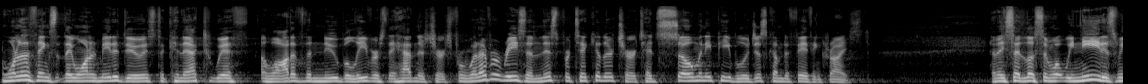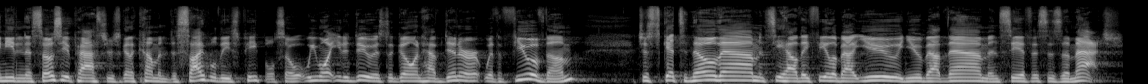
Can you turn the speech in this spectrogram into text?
one of the things that they wanted me to do is to connect with a lot of the new believers they had in their church. For whatever reason, this particular church had so many people who just come to faith in Christ. And they said, listen, what we need is we need an associate pastor who's going to come and disciple these people. So, what we want you to do is to go and have dinner with a few of them, just get to know them and see how they feel about you and you about them and see if this is a match.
